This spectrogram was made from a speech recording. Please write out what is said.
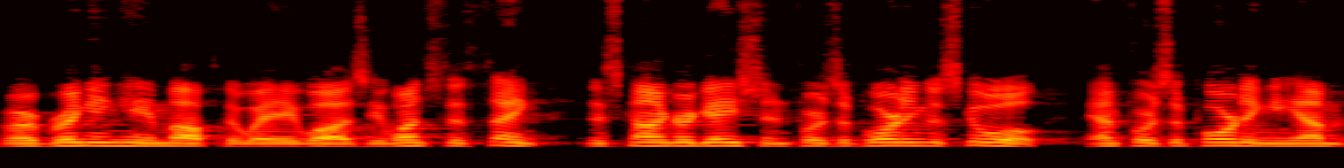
for bringing him up the way he was. He wants to thank this congregation for supporting the school and for supporting him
